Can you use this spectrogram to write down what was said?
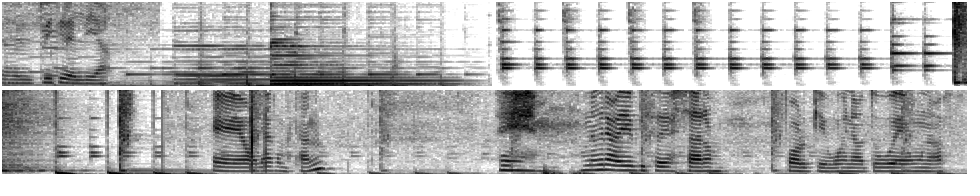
el tweet del día. Eh, hola, ¿cómo están? Eh, no grabé episodio ayer porque, bueno, tuve unos,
